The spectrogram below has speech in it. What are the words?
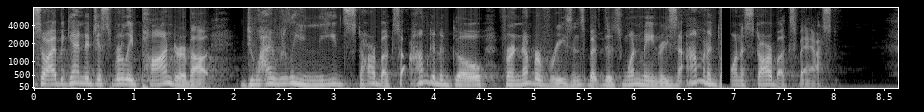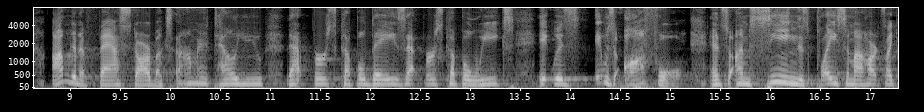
so I began to just really ponder about do I really need Starbucks? So I'm going to go for a number of reasons, but there's one main reason. I'm going to go on a Starbucks fast. I'm going to fast Starbucks. And I'm going to tell you that first couple days, that first couple weeks, it was it was awful. And so I'm seeing this place in my heart. It's like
